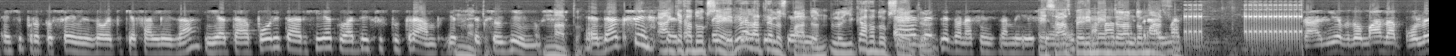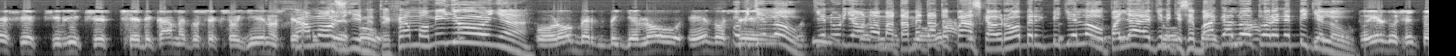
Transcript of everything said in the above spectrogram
έχει πρωτοσέλιδο επικεφαλίδα για τα απόρριτα αρχεία του αντίχρηστου Τραμπ για τους Να το. εξωγήνου. Να το. Εντάξει. Αν και θα το Με την ξέρει, αλλά πρώτη τέλος ευκαιρία. πάντων. Λογικά θα το ξέρει Ε, τώρα. δεν, δεν τον αφήνεις να μιλήσει. Εσάς όμως. περιμένει Θα τώρα να το μάθει μάθει. Καλή εβδομάδα, πολλές οι εξελίξεις σχετικά με τους εξωγήινους και Χαμός το UFO. γίνεται, χαμό, μιλιούνια. Ο Ρόμπερτ Μπιγκελόου έδωσε. Ο Μπιγκελόου, καινούρια ονόματα. Μετά το Πάσχα, ο Ρόμπερτ Μπιγκελόου. Παλιά έβγαινε και σε μπάγκαλο, τώρα είναι Μπιγκελόου. Του έδωσε το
